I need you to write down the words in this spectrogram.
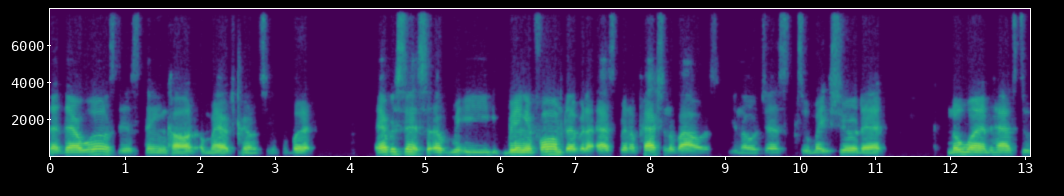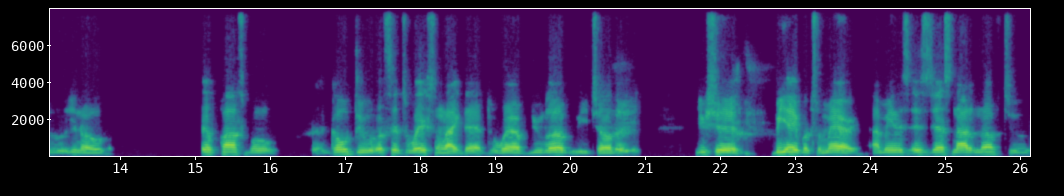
that there was this thing called a marriage penalty but ever since of me being informed of it, that's been a passion of ours, you know, just to make sure that no one has to, you know, if possible, go through a situation like that to where you love each other, you should be able to marry. I mean, it's, it's just not enough to.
